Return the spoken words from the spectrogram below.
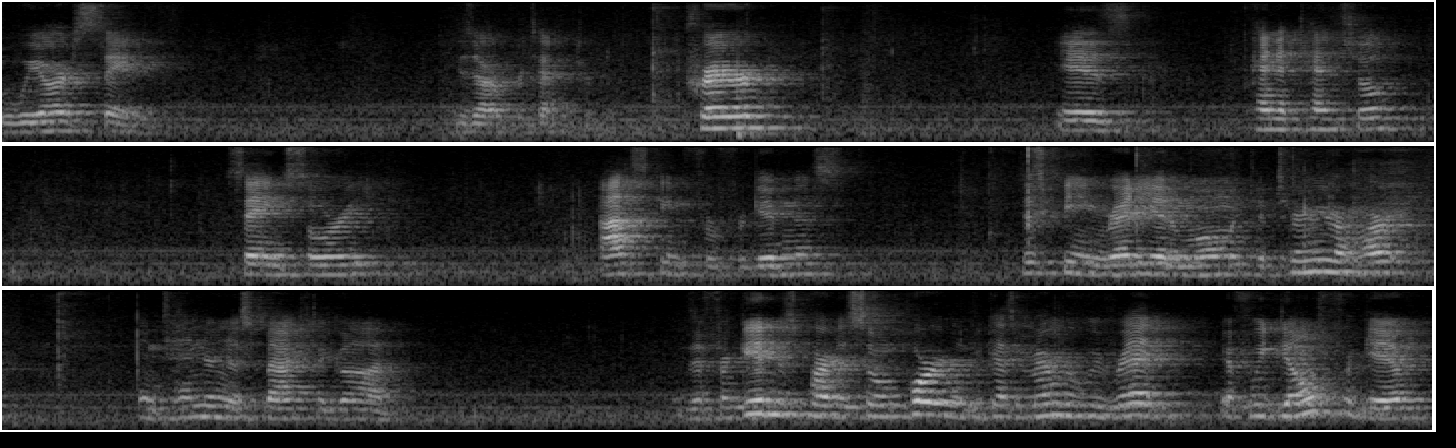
but we are safe. He's our protector. Prayer is penitential, saying sorry, asking for forgiveness, just being ready at a moment to turn your heart and tenderness back to God. The forgiveness part is so important because remember we read if we don't forgive,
